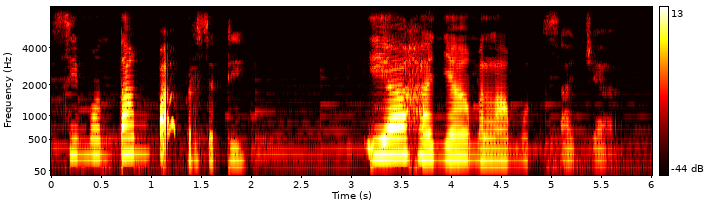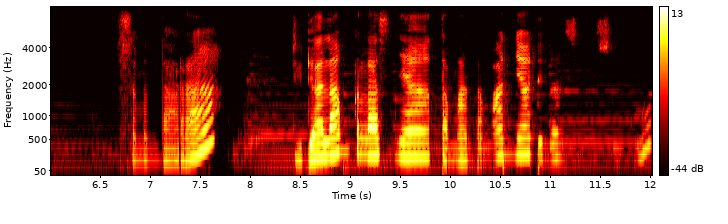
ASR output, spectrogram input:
Simon tampak bersedih. Ia hanya melamun saja. Sementara di dalam kelasnya, teman-temannya dengan sungguh-sungguh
